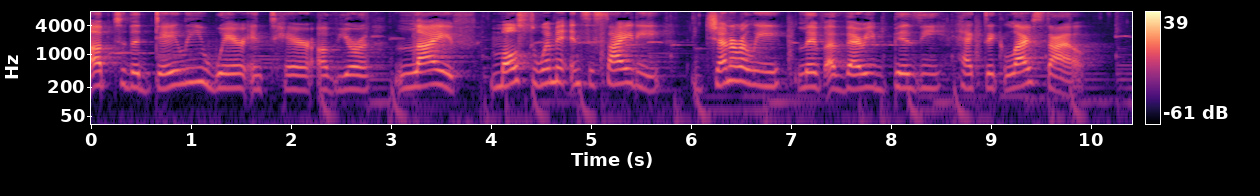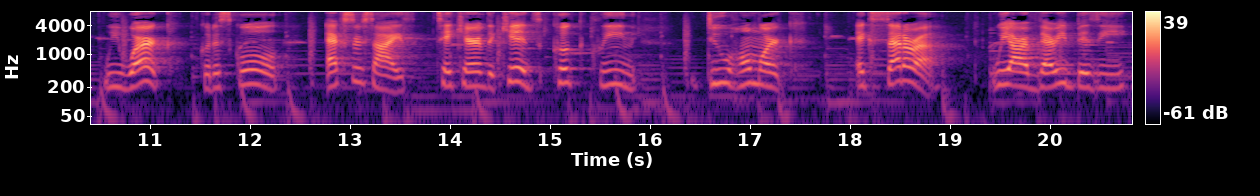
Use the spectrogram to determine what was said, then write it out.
up to the daily wear and tear of your life. Most women in society generally live a very busy, hectic lifestyle. We work, go to school, exercise, take care of the kids, cook, clean, do homework, etc. We are very busy,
